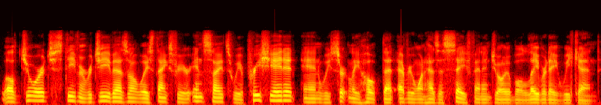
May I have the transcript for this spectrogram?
Well, George, Stephen, Rajeev, as always, thanks for your insights. We appreciate it, and we certainly hope that everyone has a safe and enjoyable Labor Day weekend.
